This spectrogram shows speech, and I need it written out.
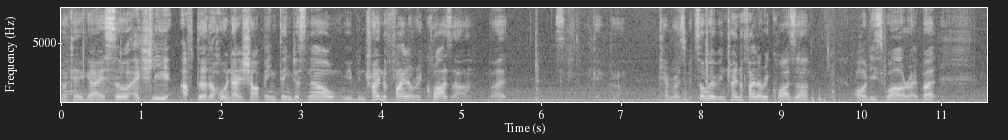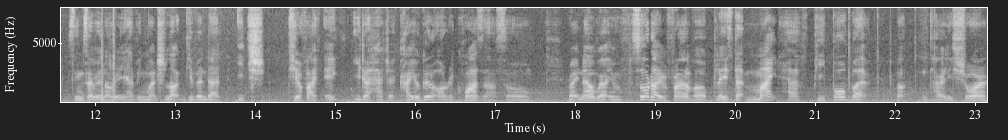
Okay guys, so actually after the whole entire shopping thing just now, we've been trying to find a Rayquaza, but okay, uh, camera's a bit. So we've been trying to find a Rayquaza all this while, right? But seems like we're not really having much luck given that each tier 5 egg either hatch a Kyogre or Rayquaza. So right now we are in, sort of in front of a place that might have people, but not entirely sure.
